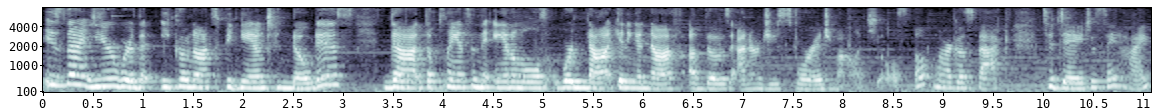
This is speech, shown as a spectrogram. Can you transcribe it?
is that year where the econauts began to notice that the plants and the animals were not getting enough of those energy storage molecules. Oh, Margot's back today to say hi.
